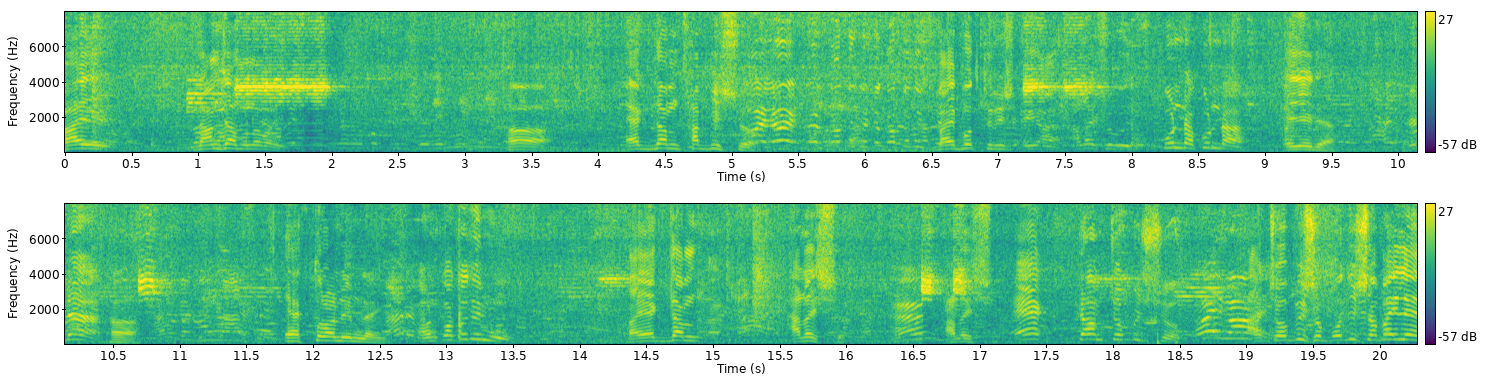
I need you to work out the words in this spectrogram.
ভাই। দাম চাবো না ভাই। হ্যাঁ একদম ছাব্বিশশো। ভাই বত্রিশ। কোনটা কোনটা? এই যে এটা। এটা? হ্যাঁ। এক তোলা নিম নাই। এখন কত দিমু? ভাই একদম আড়াইশো। হ্যাঁ? আড়াইশো। একদম চব্বিশশো। আর চব্বিশশো পঁচিশশো পাইলে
